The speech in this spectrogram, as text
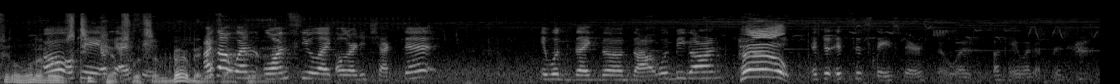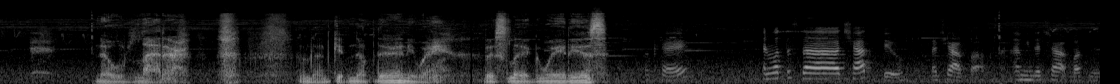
fill one of Oh, those okay, okay, teacups I with some bourbon I thought when once you like already checked it, it would like the dot would be gone. Help! It just, it just stays there. So what? Okay, whatever. No ladder. I'm not getting up there anyway. this leg the way it is. Okay. And what does the chat do? The chat box. I mean the chat button.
